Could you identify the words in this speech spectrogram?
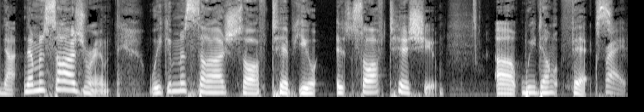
not in the massage room. We can massage soft tip you, uh, soft tissue. Uh, we don't fix. Right.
